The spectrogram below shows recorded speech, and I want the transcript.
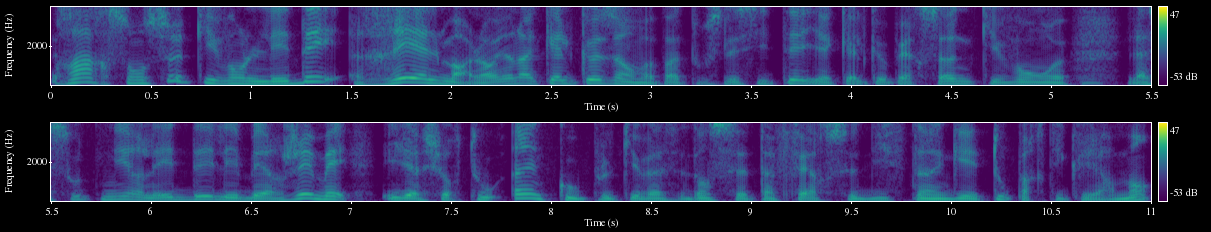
rares sont ceux qui vont l'aider réellement. Alors il y en a quelques-uns, on va pas tous les citer. Il y a quelques personnes qui vont la soutenir, l'aider, l'héberger, mais il y a surtout un couple qui va dans cette affaire se distinguer tout particulièrement.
